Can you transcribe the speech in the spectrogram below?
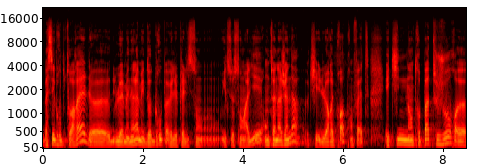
bah, ces groupes Touareg, euh, le MNLA, mais d'autres groupes avec lesquels ils, sont, ils se sont alliés, ont un agenda qui leur est propre, en fait, et qui n'entre pas toujours euh,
